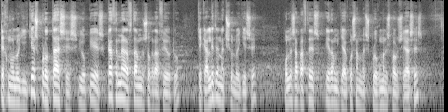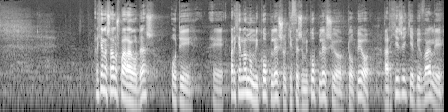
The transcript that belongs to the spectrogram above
τεχνολογικές προτάσεις οι οποίες κάθε μέρα φτάνουν στο γραφείο του και καλείται να αξιολογήσει. Πολλές από αυτές είδαμε και ακούσαμε στις προηγούμενες παρουσιάσεις. Υπάρχει ένας άλλος παράγοντας, ότι ε, υπάρχει ένα νομικό πλαίσιο και θεσμικό πλαίσιο το οποίο αρχίζει και επιβάλλει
